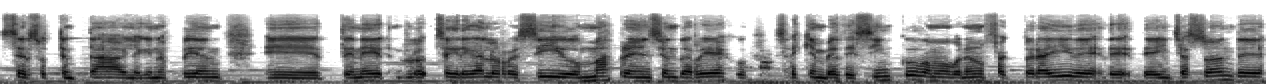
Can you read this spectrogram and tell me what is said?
ser sustentables, que nos piden eh, tener, segregar los residuos, más prevención de riesgo, ¿sabes que en vez de 5 vamos a poner un factor ahí de, de, hinchazón de,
